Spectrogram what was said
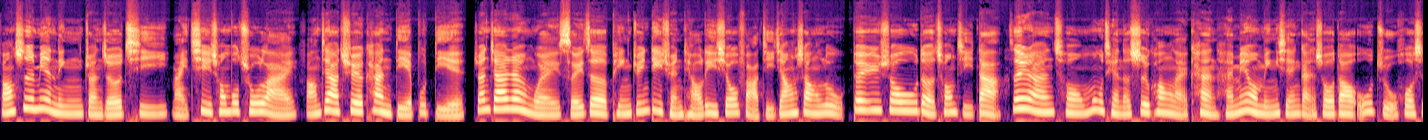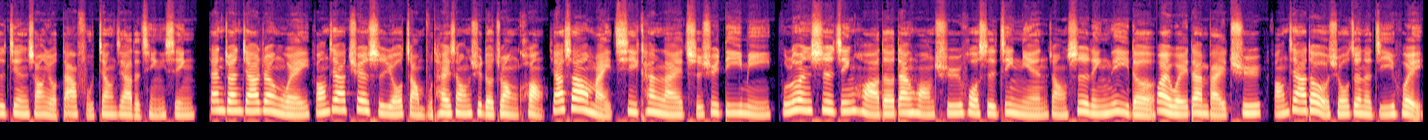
房市面临转折期，买气冲不出来，房价却看跌不跌。专家认为，随着平均地权条例修法即将上路，对预售屋的冲击大。虽然从目前的市况来看，还没有明显感受到屋主或是建商有大幅降价的情形，但专家认为，房价确实有涨不太上去的状况，加上买气看来持续低迷，不论是精华的。蛋黄区或是近年涨势凌厉的外围蛋白区，房价都有修正的机会。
